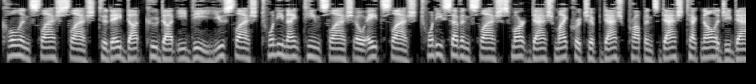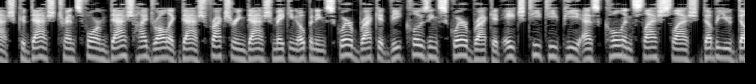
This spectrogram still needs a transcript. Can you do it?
colon slash slash today.cu.edu slash 2019 slash 08 slash 27 slash smart dash microchip dash proppants dash technology dash could dash transform dash hydraulic dash fracturing dash making opening square bracket v closing square bracket https colon slash slash www.bhge.com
